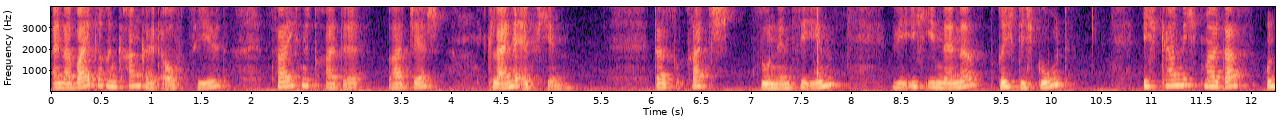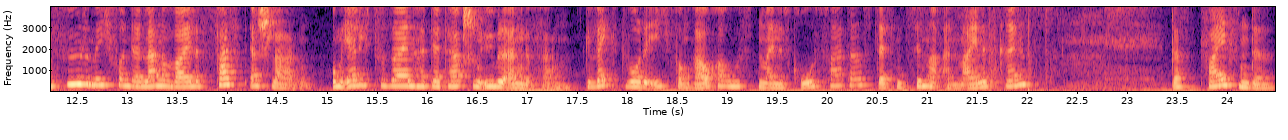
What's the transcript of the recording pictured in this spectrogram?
einer weiteren Krankheit aufzählt, zeichnet Rajesh kleine Äffchen. Das Ratsch, so nennt sie ihn, wie ich ihn nenne, richtig gut. Ich kann nicht mal das und fühle mich von der Langeweile fast erschlagen. Um ehrlich zu sein, hat der Tag schon übel angefangen. Geweckt wurde ich vom Raucherhusten meines Großvaters, dessen Zimmer an meines grenzt. Das pfeifende,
